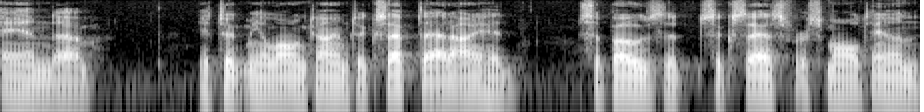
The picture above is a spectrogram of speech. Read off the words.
and uh, it took me a long time to accept that. I had supposed that success for a small town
